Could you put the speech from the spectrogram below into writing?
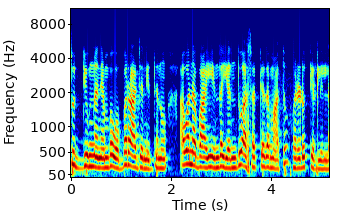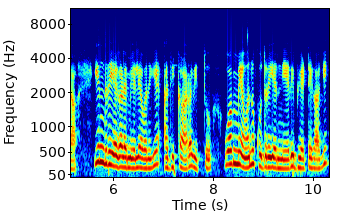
ಸುದ್ಯುಮ್ನನೆಂಬ ಒಬ್ಬ ರಾಜನಿದ್ದನು. ಅವನ ಬಾಯಿಯಿಂದ ಎಂದೂ ಅಸತ್ಯದ ಮಾತು ಹೊರಡುತ್ತಿರಲಿಲ್ಲ. ಇಂದ್ರಿಯಗಳ ಮೇಲೆ ಅವನಿಗೆ ಅಧಿಕಾರವಿತ್ತು. ಒಮ್ಮೆ ಅವನು ಕುದುರೆಯನ್ನೇರಿ ಬೇಟೆಗಾಗಿ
